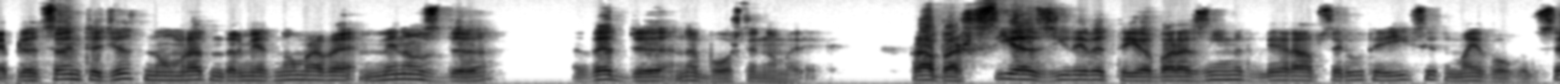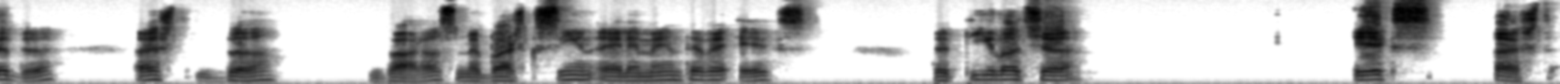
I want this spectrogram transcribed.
e plotësojnë të gjithë numrat ndërmjet numrave minus dy dhe dy në boshtin numerik. Pra bashkësia e zgjidhjeve të jobarazimit vlera absolute e x-it më i vogël se dy është b baras me bashkësinë e elementeve x të tilla që x është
